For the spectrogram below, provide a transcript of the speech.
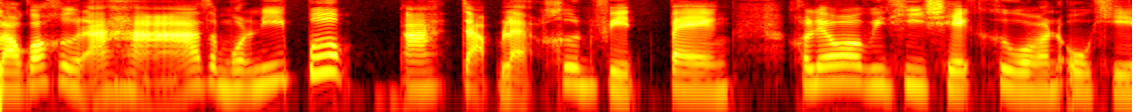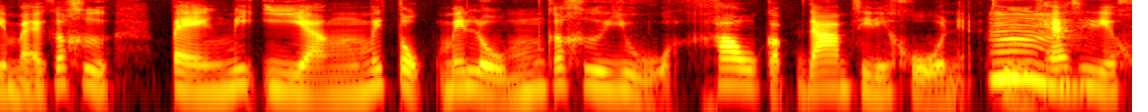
เราก็คืออาหารสมมติอันนี้ปุ๊บ อะจับแหละขึ้นฟิตแปรงเขาเรียกว่าวิธีเช็ค คือว่ามันโอเคไหมก็คือ แปรงไม่เอียง ไม่ตกไม่ล้มก็คืออยู่เข้ากับด้ามซิลิโคนเนี่ยถืออมแค่ซิลิโค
